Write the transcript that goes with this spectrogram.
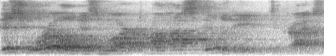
this world is marked by hostility to Christ.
